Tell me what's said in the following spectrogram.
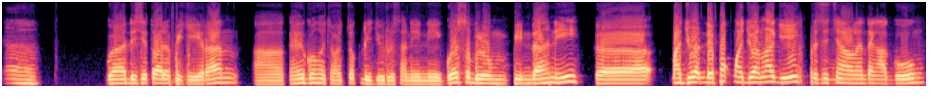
Heeh. Gua di situ ada pikiran eh kayaknya gua nggak cocok di jurusan ini. Gua sebelum pindah nih ke majuan Depok majuan lagi persisnya Lenteng Agung.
